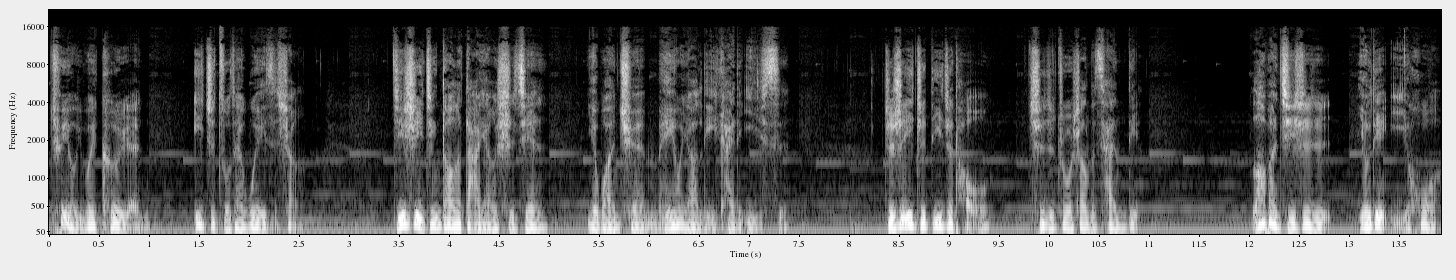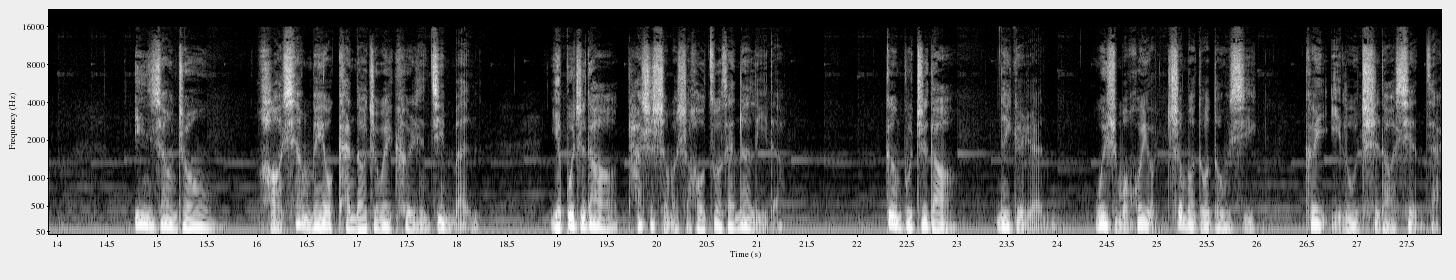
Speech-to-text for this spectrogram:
却有一位客人一直坐在位子上，即使已经到了打烊时间，也完全没有要离开的意思，只是一直低着头吃着桌上的餐点。老板其实有点疑惑，印象中。好像没有看到这位客人进门，也不知道他是什么时候坐在那里的，更不知道那个人为什么会有这么多东西可以一路吃到现在。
